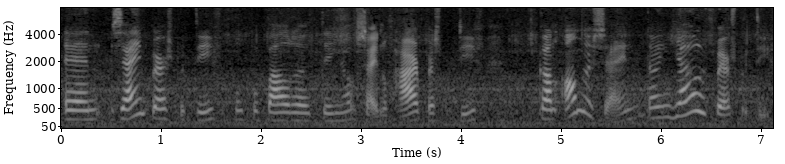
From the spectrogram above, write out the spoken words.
En zijn perspectief op bepaalde dingen, zijn of haar perspectief, kan anders zijn dan jouw perspectief.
